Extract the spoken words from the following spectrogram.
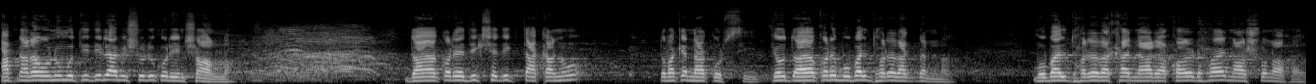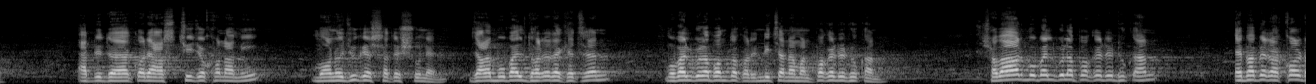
আপনারা অনুমতি দিলে আমি শুরু করি, ইনশাআল্লাহ। দয়া করে এদিক সেদিক তাকানো। তোমাকে না করছি। কেউ দয়া করে মোবাইল ধরে রাখবেন না। মোবাইল ধরে রাখায় না রেকর্ড হয়, না শোনা হয়। আপনি দয়া করে আসছি যখন আমি মনোযোগের সাথে শুনেন। যারা মোবাইল ধরে রেখেছেন, মোবাইলগুলো বন্ধ করেন, নিচে নামান, পকেটে ঢুকান। সবার মোবাইলগুলো পকেটে ঢুকান, এভাবে রেকর্ড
